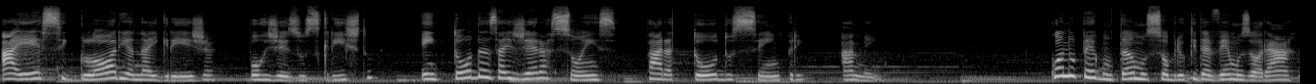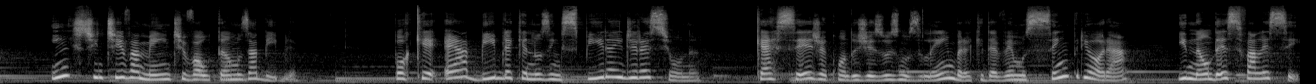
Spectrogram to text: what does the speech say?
a esse glória na Igreja, por Jesus Cristo em todas as gerações, para todo sempre. Amém. Quando perguntamos sobre o que devemos orar, instintivamente voltamos à Bíblia. Porque é a Bíblia que nos inspira e direciona. Quer seja quando Jesus nos lembra que devemos sempre orar e não desfalecer.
